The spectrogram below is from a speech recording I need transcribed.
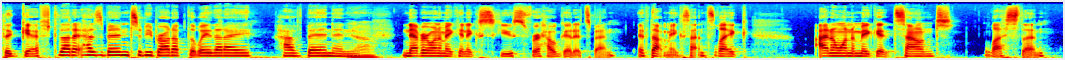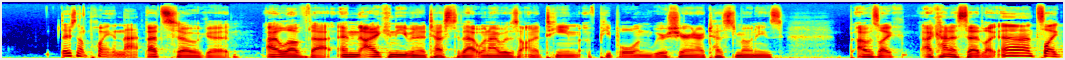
the gift that it has been to be brought up the way that I have been and Yeah. never want to make an excuse for how good it's been, if that makes sense. Like, I don't want to make it sound less than. There's no point in that. That's so good. I love that. And I can even attest to that when I was on a team of people and we were sharing our testimonies. I was like, I kind of said, like, uh, it's like,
